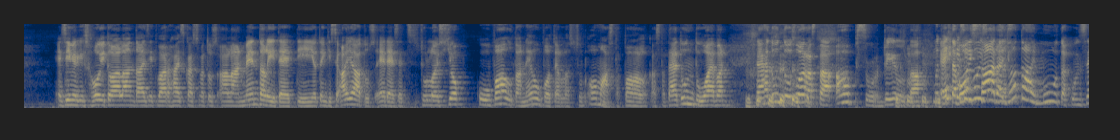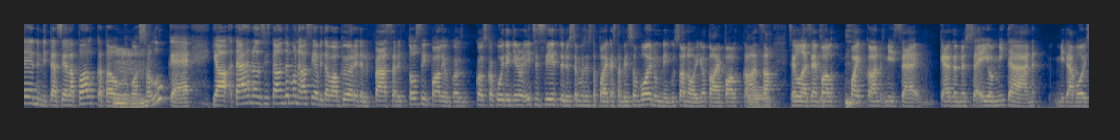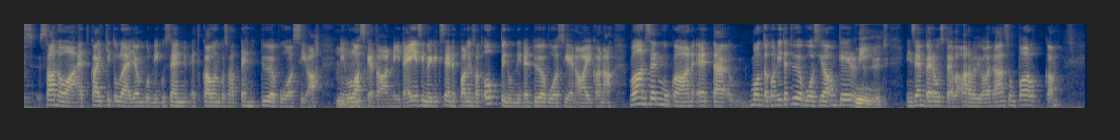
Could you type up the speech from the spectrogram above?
esimerkiksi hoitoalan tai sit varhaiskasvatusalan mentaliteettiin jotenkin se ajatus edes, että sulla olisi joku valta neuvotella sun omasta palkasta. Tää tuntuu aivan, tämähän tuntuu suorastaan absurdilta, Mut että voisi saada olla- jotain muuta kuin sen, mitä siellä palkkataulukossa lukee. Ja tämähän on siis, tää on tämmöinen asia, mitä mä oon pyöritellyt päässäni tosi paljon, kos- koska kuitenkin on itse siirtynyt semmoisesta paikasta, missä on voinut niin kuin sanoa jotain palkkaansa Mm. sellaiseen pal- paikkaan, missä käytännössä ei ole mitään mitä voisi sanoa, että kaikki tulee jonkun niin kuin sen, että kauanko sä oot tehnyt työvuosia, mm-hmm. niin kuin lasketaan niitä. Ei esimerkiksi sen, että paljon sä oot oppinut niiden työvuosien aikana, vaan sen mukaan, että montako niitä työvuosia on kertynyt. Niin. Niin, niin sen perusteella arvioidaan sun palkka.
